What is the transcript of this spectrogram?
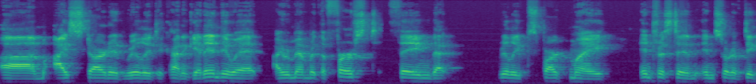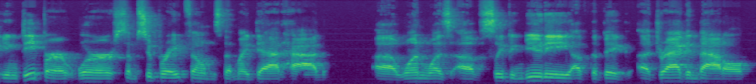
um, I started really to kind of get into it. I remember the first thing that really sparked my interest in, in sort of digging deeper were some Super 8 films that my dad had. Uh, one was of Sleeping Beauty, of the big uh, dragon battle,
